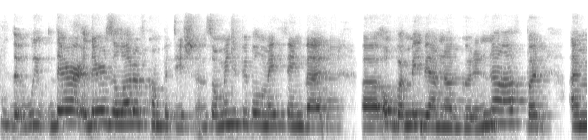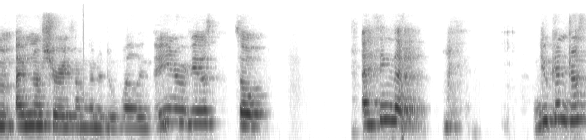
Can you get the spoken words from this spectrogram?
we, there there's a lot of competition so many people may think that uh, oh but maybe i'm not good enough but i'm i'm not sure if i'm going to do well in the interviews so i think that you can just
